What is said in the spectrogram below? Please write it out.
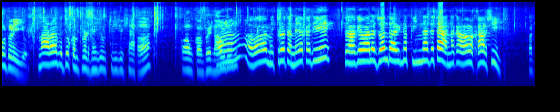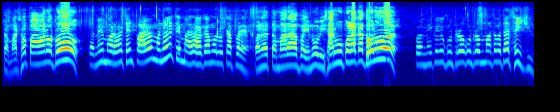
ઉતરી ગયો. મારે બધું કમ્પ્લીટ થઈ ગયું ઉતરી ગયું શાક. હા? કોમ કમ્પ્લીટ ના હવે મિત્રો તમે કદી તો આગેવાલે જો ને તો આવી રીતના પીન ના જતા નકા હવે ખાવશી. પણ તમારે શું પાવાનો તો તમે મરવા થઈને પાયો મને તે મારા હગામાં લોચા પડે. પણ તમારા ભાઈનું વિચારવું પડે કે થોડું? પણ મેં કીધું ગુંટરો ગુંટરો માં તો વધારે થઈ ગયું.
